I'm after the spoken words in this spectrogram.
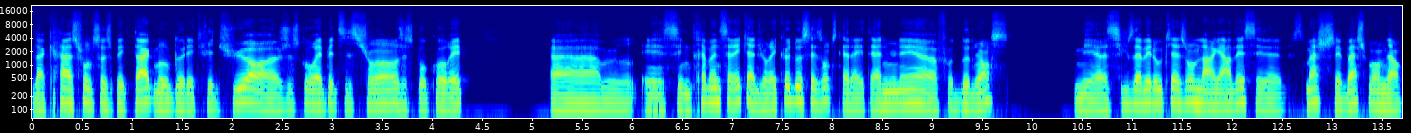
la création de ce spectacle, donc de l'écriture jusqu'aux répétitions, jusqu'au choré et c'est une très bonne série qui a duré que deux saisons parce qu'elle a été annulée faute d'audience. Mais si vous avez l'occasion de la regarder, Smash, c'est vachement bien.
